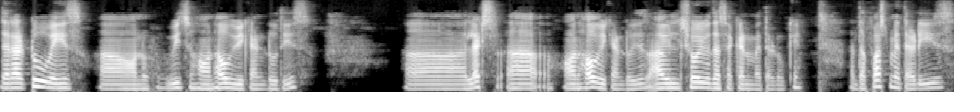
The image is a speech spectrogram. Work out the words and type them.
there are two ways uh, on which on how we can do this. Uh, let's uh, on how we can do this. I will show you the second method okay? And the first method is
